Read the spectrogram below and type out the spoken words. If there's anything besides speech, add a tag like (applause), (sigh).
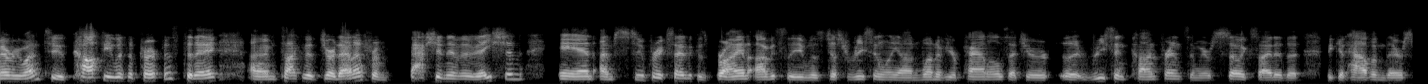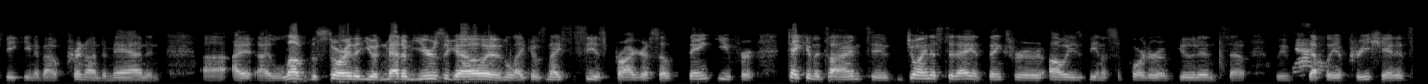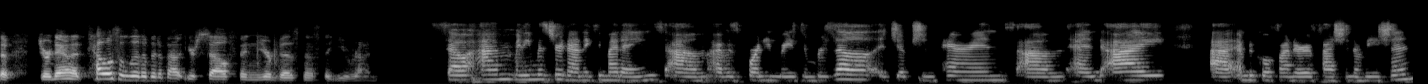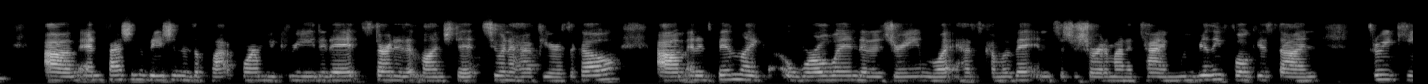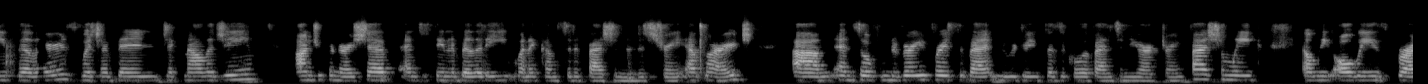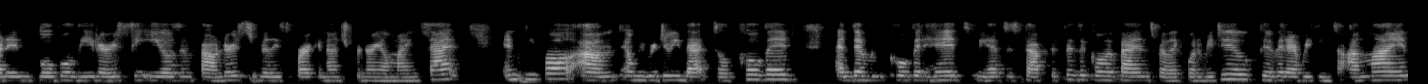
welcome everyone to Coffee with a Purpose. Today I'm talking with Jordana from Fashinnovation, and I'm super excited because Brian obviously was just recently on one of your panels at your uh, recent conference, and we were so excited that we could have him there speaking about print on demand. And uh, I, I love the story that you had met him years ago, and like it was nice to see his progress. So thank you for taking the time to join us today, and thanks for always being a supporter of Gooten. So we yeah. definitely appreciate it. So Jordana, tell us a little bit about yourself and your business that you run. So um, my name is Jordana Guimarães. Um, I was born and raised in Brazil, Egyptian parents, um, and I uh, am the co-founder of Fashinnovation. Um, and Fashinnovation is a platform. We created it, started it, launched it two and a half years ago. Um, and it's been like a whirlwind and a dream what has come of it in such a short amount of time. We really focused on three key pillars, which have been technology, entrepreneurship and sustainability when it comes to the fashion industry at large. Um, and so from the very first event, we were doing physical events in New York during Fashion Week, and we always brought in global leaders, CEOs, and founders to really spark an entrepreneurial mindset in people. Um, and we were doing that till COVID. And then when COVID hit, we had to stop the physical events. We're like, what do we do? Pivot everything to online.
